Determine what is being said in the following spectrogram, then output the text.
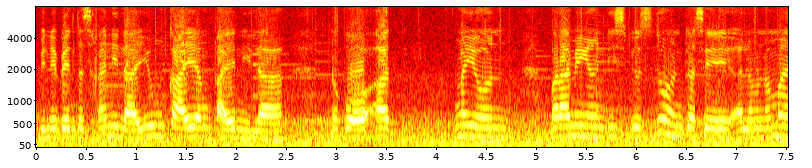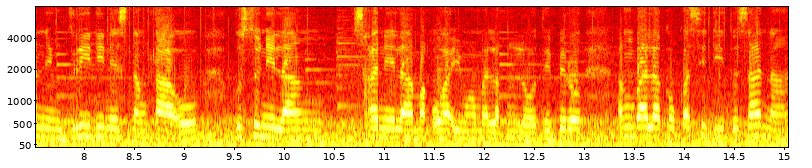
binibenta sa kanila yung kayang-kaya nila. No po, at ngayon, maraming ang disputes doon kasi alam naman yung greediness ng tao, gusto nilang sa kanila makuha yung mga malaking lote. Pero ang bala ko kasi dito sana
